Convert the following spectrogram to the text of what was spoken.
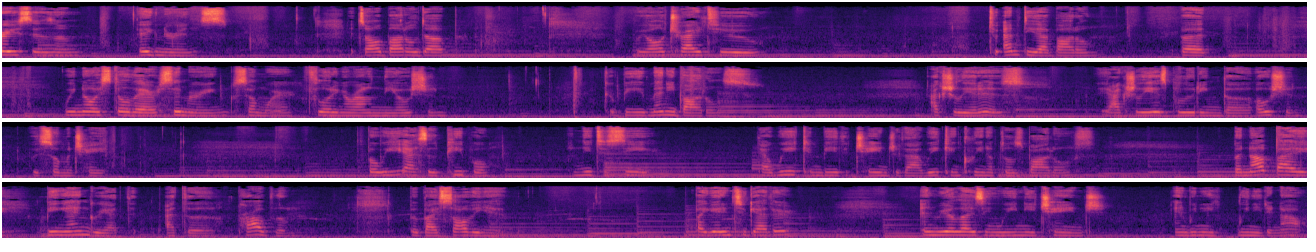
racism, ignorance. It's all bottled up. We all try to to empty that bottle, but we know it's still there, simmering somewhere, floating around in the ocean. Could be many bottles. Actually, it is. It actually is polluting the ocean with so much hate. But we, as the people, need to see that we can be the change of that. We can clean up those bottles. But not by being angry at the, at the problem but by solving it. By getting together and realizing we need change and we need we need it now.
